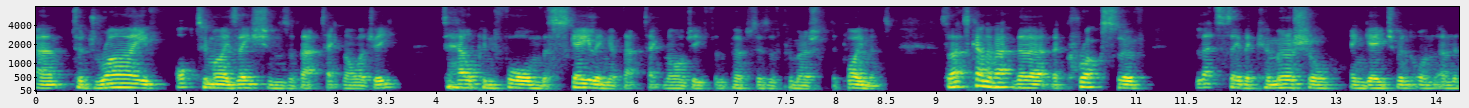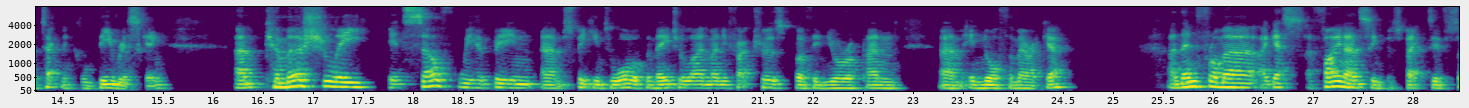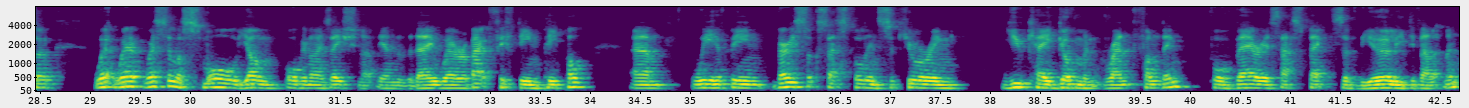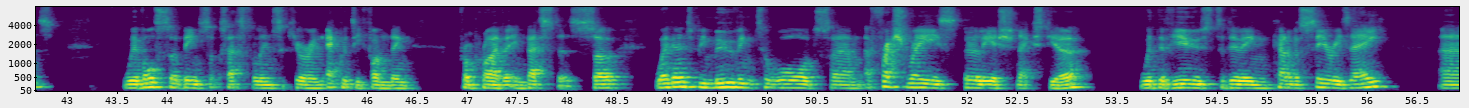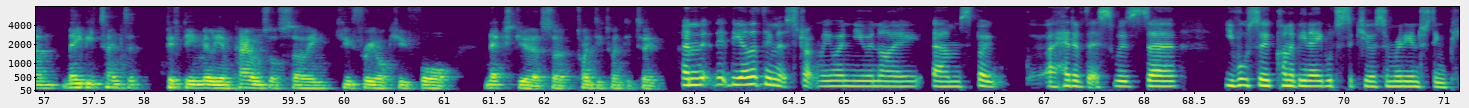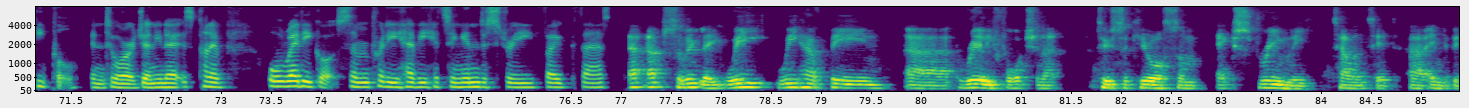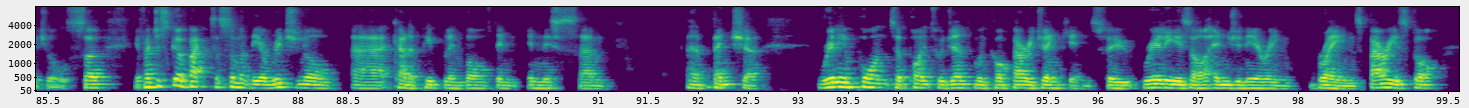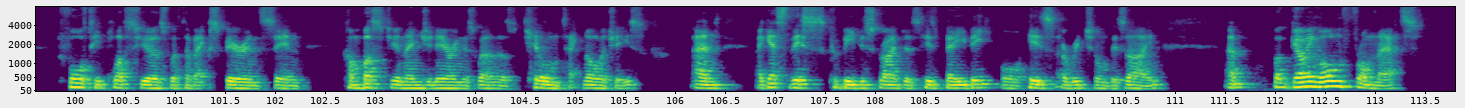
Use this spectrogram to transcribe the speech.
um, to drive optimizations of that technology to help inform the scaling of that technology for the purposes of commercial deployment. So that's kind of at the, the crux of, let's say, the commercial engagement on, and the technical de risking. Um, commercially itself, we have been um, speaking to all of the major lime manufacturers, both in Europe and um, in North America. And then from a, I guess, a financing perspective, so we're, we're, we're still a small, young organization at the end of the day. We're about 15 people. Um, we have been very successful in securing UK government grant funding for various aspects of the early development. We've also been successful in securing equity funding from private investors. So we're going to be moving towards um, a fresh raise early-ish next year with the views to doing kind of a Series A, um, maybe 10 to 15 million pounds or so in Q3 or Q4 next year, so 2022. And the, the other thing that struck me when you and I um, spoke ahead of this was uh, you've also kind of been able to secure some really interesting people into Origen. You know, it's kind of already got some pretty heavy hitting industry folk there. Absolutely. We, we have been uh, really fortunate to secure some extremely talented uh, individuals. So if I just go back to some of the original uh, kind of people involved in, in this um, uh, venture, really important to point to a gentleman called Barry Jenkins, who really is our engineering brains. Barry's got 40 plus years worth of experience in combustion engineering as well as kiln technologies. And I guess this could be described as his baby or his original design. Um, but going on from that,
